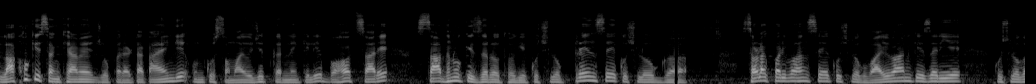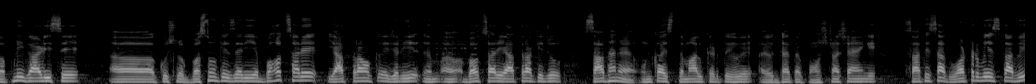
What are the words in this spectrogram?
लाखों की संख्या में जो पर्यटक आएँगे, उनको समायोजित करने के लिए बहुत सारे साधनों की ज़रूरत होगी। कुछ लोग ट्रेन से, कुछ लोग, सड़क परिवहन से, कुछ लोग वायुवान के ज़रिए, कुछ लोग अपनी गाड़ी से कुछ लोग बसों के ज़रिए, बहुत सारे यात्राओं के ज़रिए बहुत सारे यात्रा के जो साधन हैं, उनका इस्तेमाल करते हुए अयोध्या तक पहुँचना चाहेंगे। साथ ही साथ वाटरवेज का भी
